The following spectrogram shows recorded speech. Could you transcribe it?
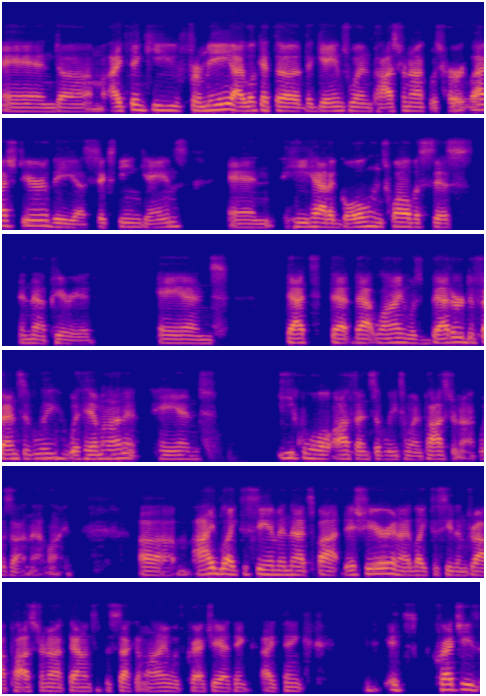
And um, I think he, for me, I look at the the games when Pastrnak was hurt last year, the uh, 16 games, and he had a goal and 12 assists in that period and that that that line was better defensively with him on it and equal offensively to when Pastrnak was on that line. Um, I'd like to see him in that spot this year, and I'd like to see them drop Pastrnak down to the second line with Krejci. I think I think it's Krejci's.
